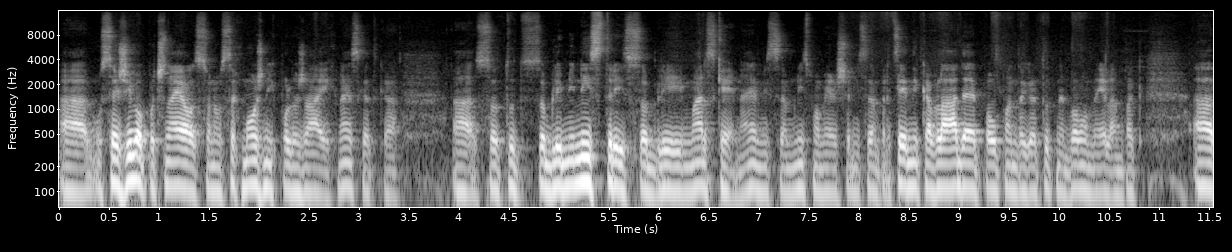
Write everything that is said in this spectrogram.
Uh, vse živo počnejo, so na vseh možnih položajih. Ne, skratka, uh, so tudi so bili ministri, so bili marske, mislim, nismo imeli še mislim, predsednika vlade, pa upam, da ga tudi ne bomo imeli. Ampak, uh,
